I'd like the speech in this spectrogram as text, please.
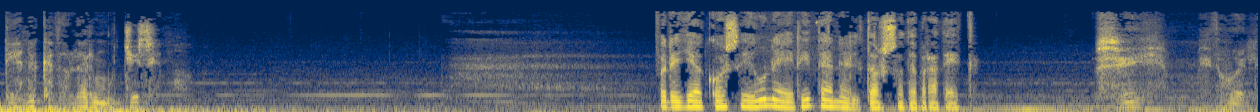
tiene que doler muchísimo. Freya cose una herida en el torso de Bradek. Sí, me duele.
